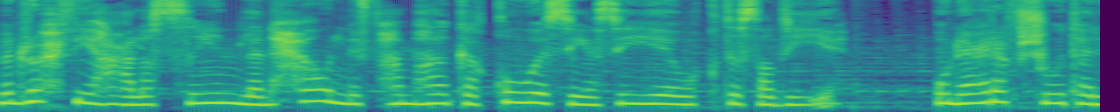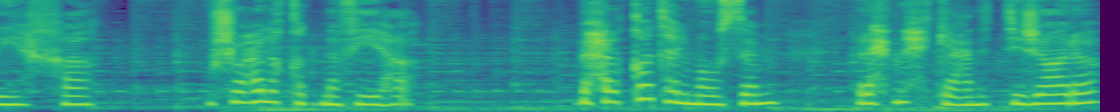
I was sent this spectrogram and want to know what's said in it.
بنروح فيها على الصين لنحاول نفهمها كقوة سياسية واقتصادية ونعرف شو تاريخها وشو علاقتنا فيها. بحلقات هالموسم رح نحكي عن التجارة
